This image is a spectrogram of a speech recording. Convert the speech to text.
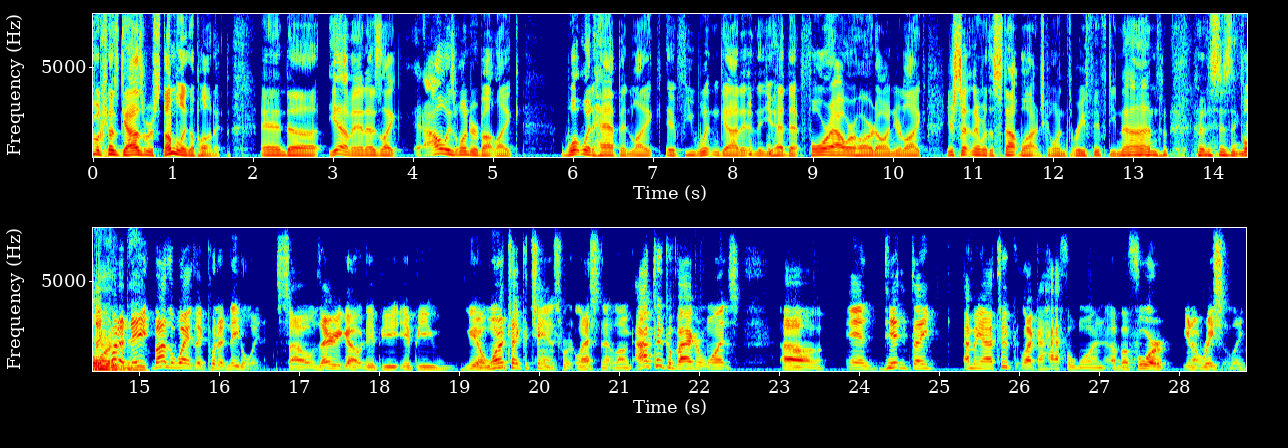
because guys were stumbling upon it. And uh yeah, man, I was like I always wonder about like what would happen like if you went and got it and then you had that four hour hard on you're like you're sitting there with a stopwatch going 359 This isn't They put a needle. By the way, they put a needle in it. So there you go. If you if you you know want to take a chance for it lasting that long, I took a Viagra once, uh, and didn't think. I mean, I took like a half of one uh, before you know recently.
